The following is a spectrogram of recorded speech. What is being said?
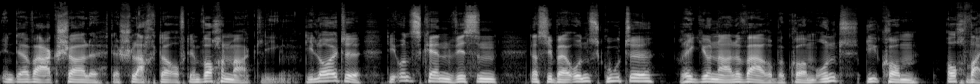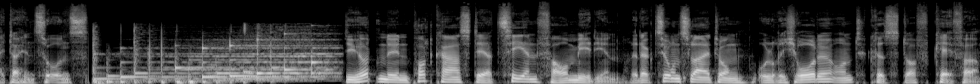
in der Waagschale der Schlachter auf dem Wochenmarkt liegen. Die Leute, die uns kennen, wissen, dass sie bei uns gute regionale Ware bekommen und die kommen auch weiterhin zu uns. Sie hörten den Podcast der CNV Medien. Redaktionsleitung Ulrich Rode und Christoph Käfer.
